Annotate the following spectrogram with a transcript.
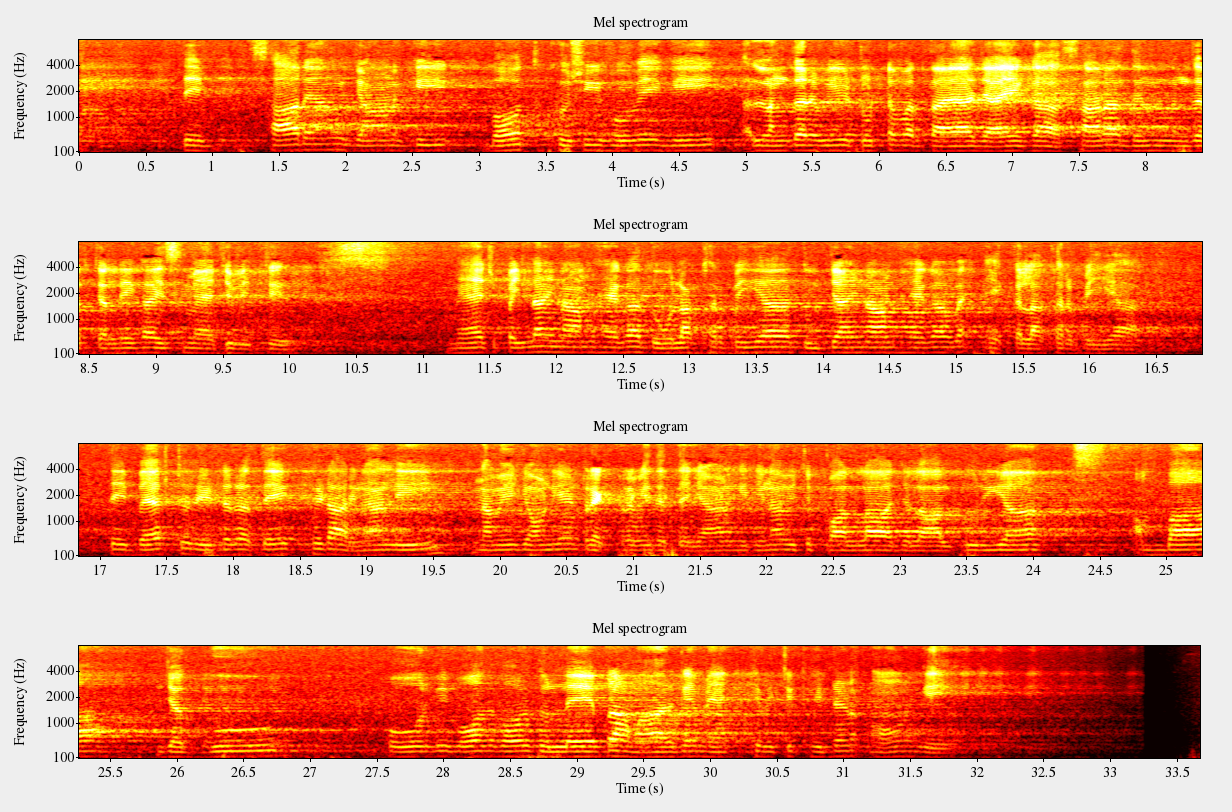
ਤੇ ਸਾਰਿਆਂ ਨੂੰ ਜਾਣ ਕੇ ਬਹੁਤ ਖੁਸ਼ੀ ਹੋਵੇਗੀ। ਲੰਗਰ ਵੀ ਟੁੱਟ ਵਰਤਾਇਆ ਜਾਏਗਾ, ਸਾਰਾ ਦਿਨ ਲੰਗਰ ਚੱਲੇਗਾ ਇਸ ਮੈਚ ਵਿੱਚ। ਮੈਚ ਪਹਿਲਾ ਇਨਾਮ ਹੈਗਾ 2 ਲੱਖ ਰੁਪਈਆ, ਦੂਜਾ ਇਨਾਮ ਹੈਗਾ ਵਾ 1 ਲੱਖ ਰੁਪਈਆ। ਤੇ ਬੈਸਟ ਰੇਡਰ ਅਤੇ ਖਿਡਾਰੀਆਂ ਲਈ ਨਵੇਂ ਜੌਂਡੀਅਰ ਟਰੈਕਟਰ ਵੀ ਦਿੱਤੇ ਜਾਣਗੇ, ਜਿਨ੍ਹਾਂ ਵਿੱਚ ਪਾਲਾ, ਜਲਾਲਪੁਰੀਆ, ਅੰਬਾ, ਜੱਗੂ, ਹੋਰ ਵੀ ਬਹੁਤ ਬਹੁਤ ਦੁੱਲੇ ਭਰਾਵਾਂ ਵਰਗੇ ਮੈਚ ਵਿੱਚ ਖੇਡਣ ਆਉਣਗੇ।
